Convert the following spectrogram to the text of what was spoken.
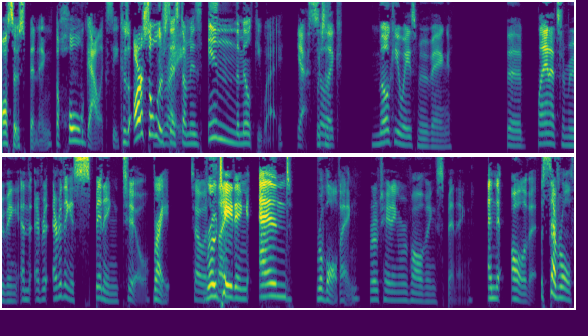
also spinning, the whole galaxy, because our solar Right. system is in the Milky Way. Yes. Which so is- like Milky Way's moving, the planets are moving, and every, everything is spinning too. Right. So it's Rotating and revolving. rotating, revolving, spinning, And all of it. several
